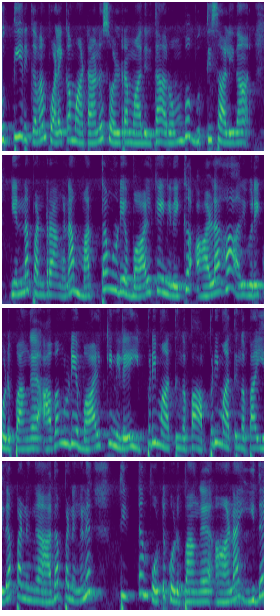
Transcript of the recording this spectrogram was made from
புத்தி இருக்கவன் பொழைக்க மாட்டான்னு சொல்கிற மாதிரி தான் ரொம்ப புத்திசாலி தான் என்ன பண்ணுறாங்கன்னா மற்றவங்களுடைய வாழ்க்கை நிலைக்கு அழகாக அறிவுரை கொடுப்பாங்க. அவங்களுடைய வாழ்க்கை நிலையை இப்படி மாற்றுங்கப்பா அப்படி மாற்றுங்கப்பா இதை பண்ணுங்க அதை பண்ணுங்கன்னு திட்டம் போட்டு கொடுப்பாங்க. ஆனால் இதை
